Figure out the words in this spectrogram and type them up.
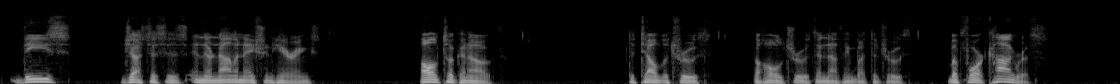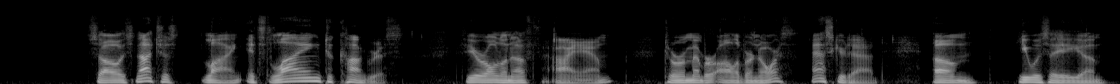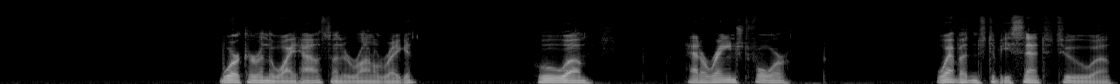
these justices in their nomination hearings all took an oath to tell the truth, the whole truth, and nothing but the truth before Congress. So it's not just lying, it's lying to Congress. If you're old enough, I am, to remember Oliver North, ask your dad. Um, he was a um, worker in the White House under Ronald Reagan who um, had arranged for weapons to be sent to uh,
